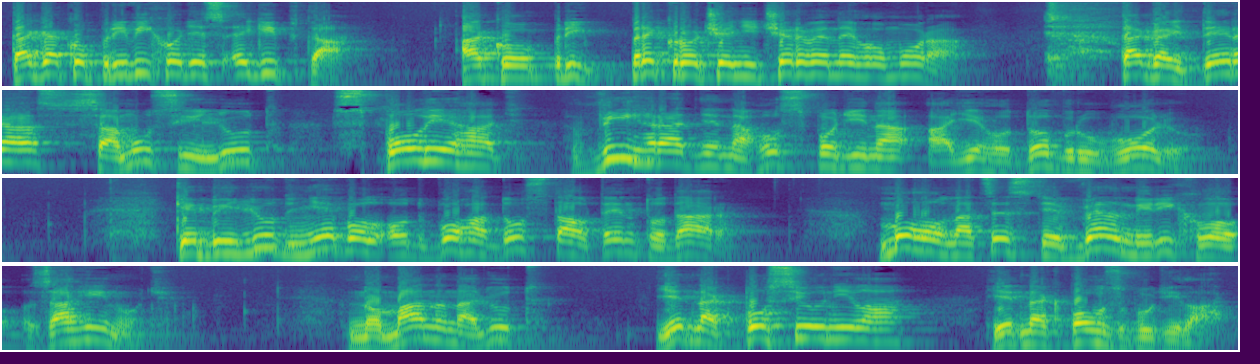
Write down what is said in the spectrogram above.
Tak ako pri východe z Egypta, ako pri prekročení Červeného mora, tak aj teraz sa musí ľud spoliehať výhradne na hospodina a jeho dobrú vôľu. Keby ľud nebol od Boha dostal tento dar, mohol na ceste veľmi rýchlo zahynúť. No man na ľud jednak posilnila, jednak povzbudila.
